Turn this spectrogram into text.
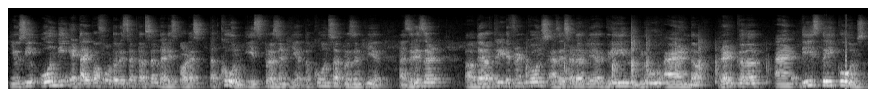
You see only a type of photoreceptor cell that is called as the cone is present here. The cones are present here. As a result, uh, there are three different cones. As I said earlier green, blue and uh, red color. And these three cones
